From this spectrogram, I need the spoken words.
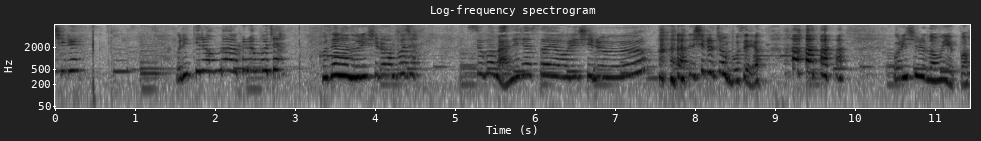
가자, 우리 시루. 우리 띠루 엄마 얼굴 한번 보자. 고생한 우리 시루 한번 보자. 수고 많으셨어요, 우리 시루. 시루 좀 보세요. 우리 시루 너무 예뻐.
